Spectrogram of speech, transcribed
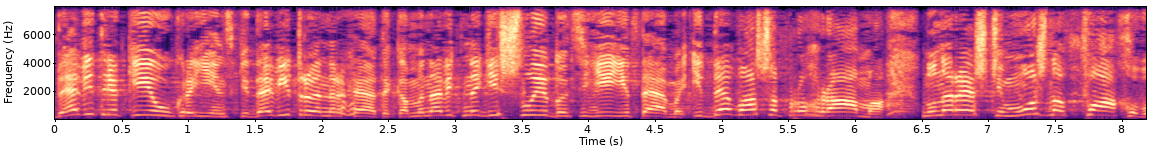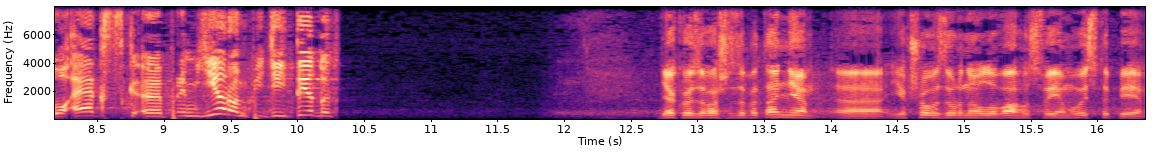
Де вітряки українські, де вітроенергетика? Ми навіть не дійшли до цієї теми. І де ваша програма? Ну нарешті можна фахово екс-прем'єром підійти до Дякую за ваше запитання. Е, Якщо ви звернули увагу у своєму виступі,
